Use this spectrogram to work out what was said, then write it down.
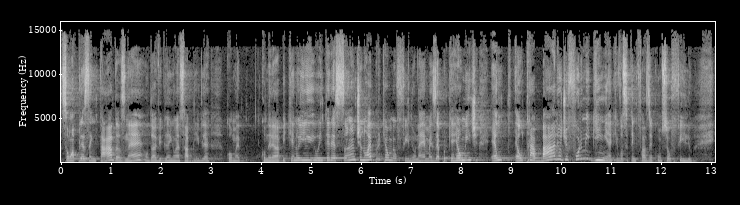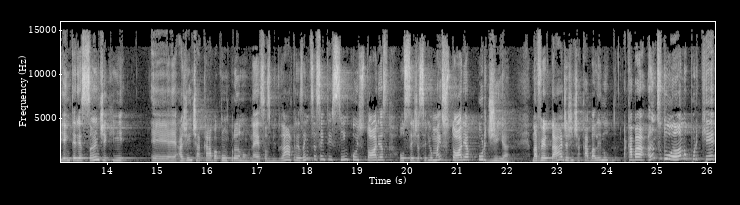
são apresentadas, né? O Davi ganhou essa Bíblia como é quando ele era pequeno. E, o interessante não é porque é o meu filho, né? Mas é porque realmente é, um, é o trabalho de formiguinha que você tem que fazer com o seu filho. E é interessante que é, a gente acaba comprando né, essas Bíblias, ah, 365 histórias, ou seja, seria uma história por dia. Na verdade, a gente acaba lendo, acaba antes do ano, porque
